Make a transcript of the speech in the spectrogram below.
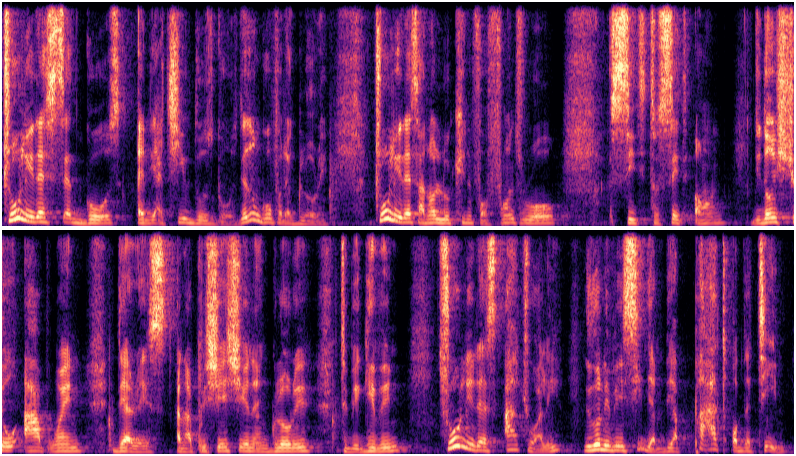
True leaders set goals and they achieve those goals. They don't go for the glory. True leaders are not looking for front row seat to sit on. They don't show up when there is an appreciation and glory to be given. True leaders actually, you don't even see them. They are part of the team.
